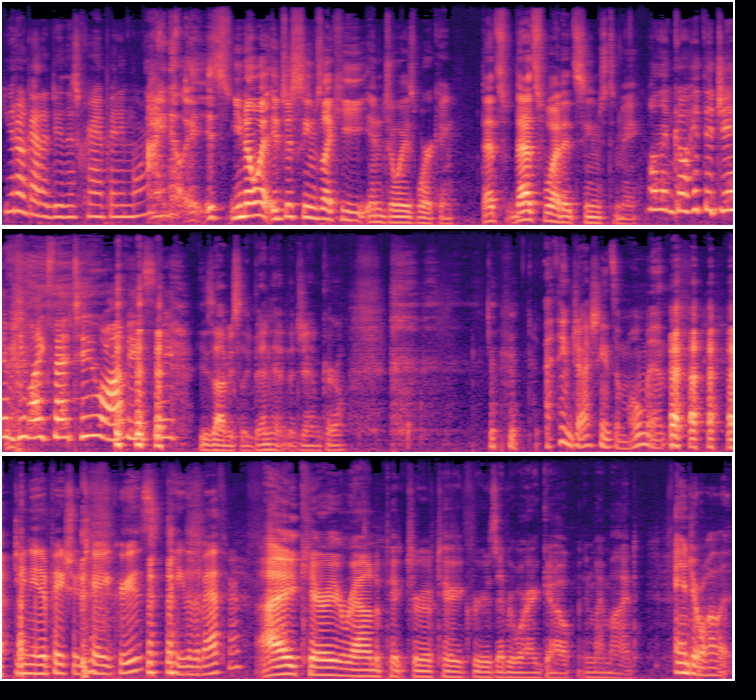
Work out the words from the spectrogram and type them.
You don't got to do this crap anymore. I know. It's you know what? It just seems like he enjoys working. That's that's what it seems to me. well, then go hit the gym. He likes that too, obviously. He's obviously been hitting the gym, girl. I think Josh needs a moment. Do you need a picture of Terry Crews? Take you to the bathroom I carry around a picture of Terry Crews everywhere I go in my mind. and your wallet.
